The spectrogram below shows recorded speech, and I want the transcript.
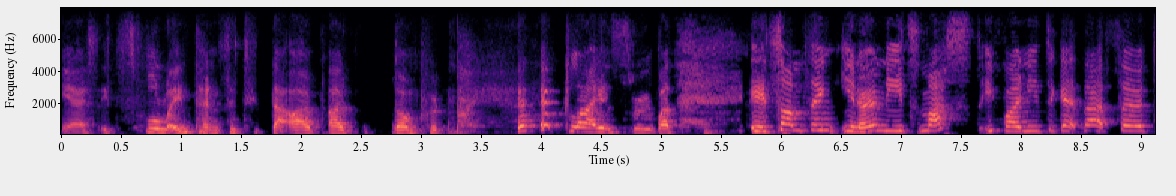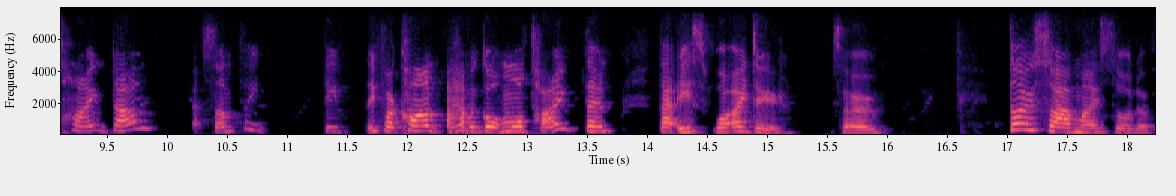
yes it's full intensity that i i don't put my clients through but it's something you know needs must if i need to get that third time done. Something if, if i can't i haven't got more time then that is what i do. So those are my sort of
